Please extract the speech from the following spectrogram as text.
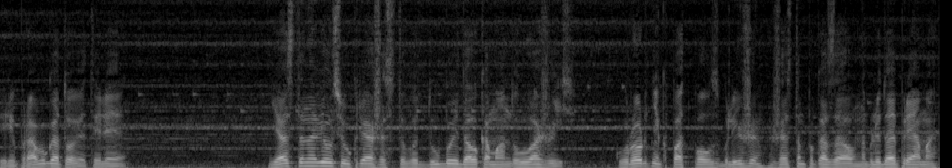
Переправу готовят или... Я остановился у кряжестого дуба и дал команду «ложись». Курортник подполз ближе, жестом показал «наблюдай прямо»,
